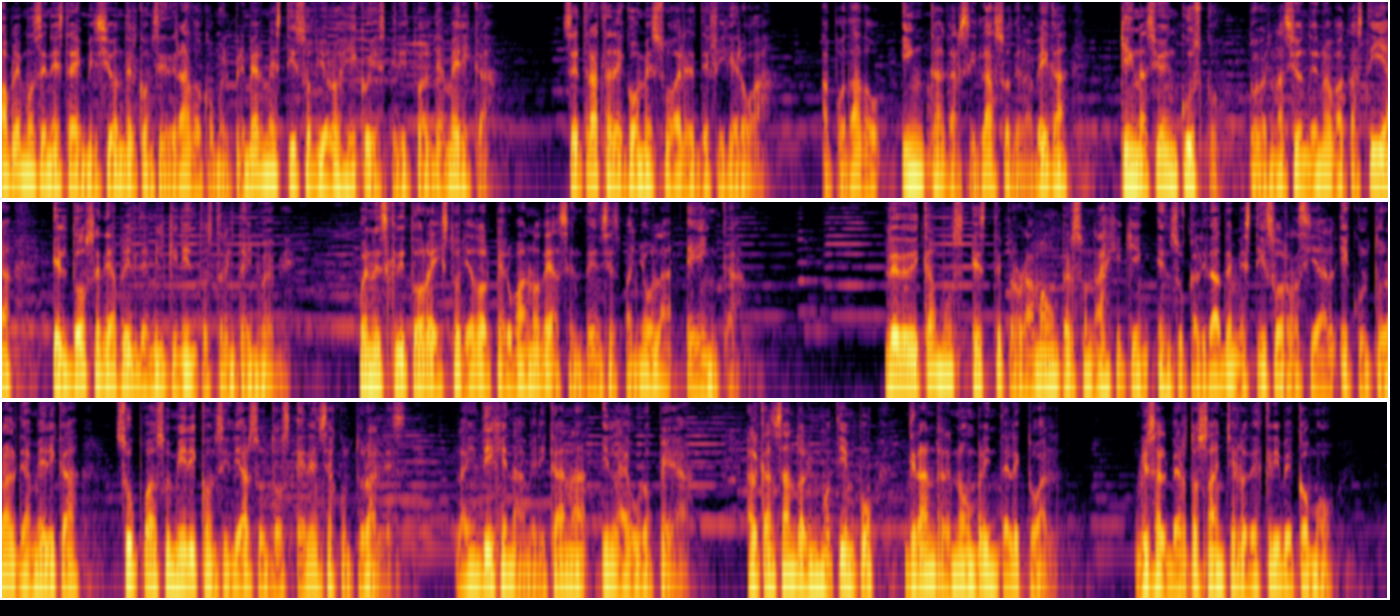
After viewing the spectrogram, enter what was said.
Hablemos en esta emisión del considerado como el primer mestizo biológico y espiritual de América. Se trata de Gómez Suárez de Figueroa, apodado Inca Garcilaso de la Vega, quien nació en Cusco, gobernación de Nueva Castilla, el 12 de abril de 1539. Fue un escritor e historiador peruano de ascendencia española e inca. Le dedicamos este programa a un personaje quien, en su calidad de mestizo racial y cultural de América, supo asumir y conciliar sus dos herencias culturales, la indígena americana y la europea, alcanzando al mismo tiempo gran renombre intelectual. Luis Alberto Sánchez lo describe como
